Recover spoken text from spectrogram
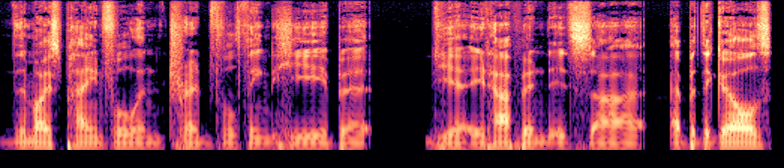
the most painful and dreadful thing to hear. But yeah, it happened. It's uh, but the girls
